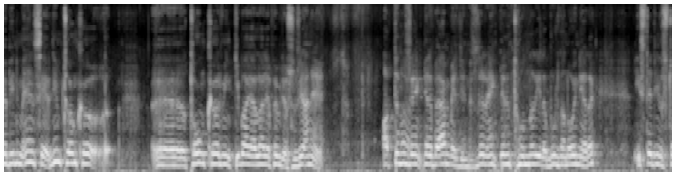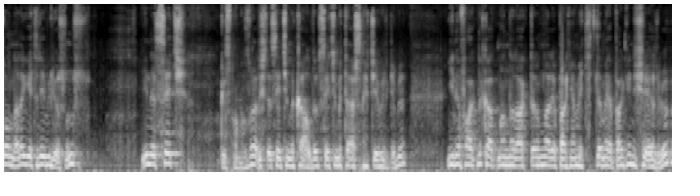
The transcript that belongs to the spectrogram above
ve benim en sevdiğim tone, co- e, tone curving gibi ayarlar yapabiliyorsunuz. Yani attığınız renkleri beğenmediğinizde renklerin tonlarıyla buradan oynayarak istediğiniz tonlara getirebiliyorsunuz. Yine seç kısmımız var. İşte seçimi kaldır, seçimi tersine çevir gibi. Yine farklı katmanlara aktarımlar yaparken ve kitleme yaparken işe yarıyor.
